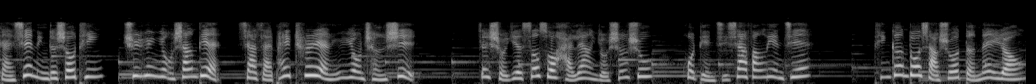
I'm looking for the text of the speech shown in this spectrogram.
感谢您的收听，去运用商店下载 Patreon 运用城市，在首页搜索海量有声书，或点击下方链接听更多小说等内容。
